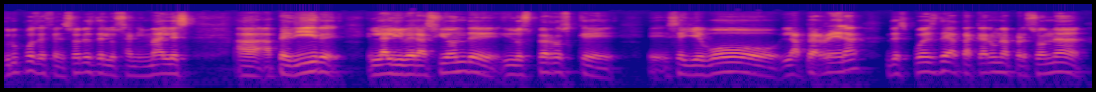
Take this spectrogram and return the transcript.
grupos defensores de los animales a pedir eh, la liberación de los perros que eh, se llevó la perrera después de atacar a una persona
